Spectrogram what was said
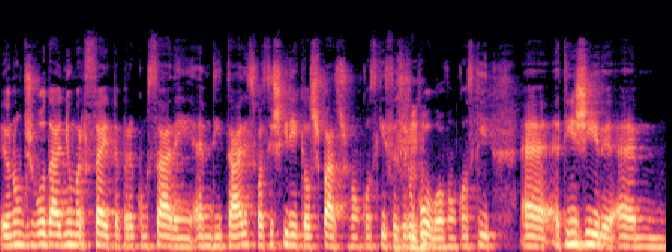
eu não vos vou dar nenhuma receita para começarem a meditar e se vocês seguirem aqueles passos vão conseguir fazer o bolo ou vão conseguir uh, atingir um,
